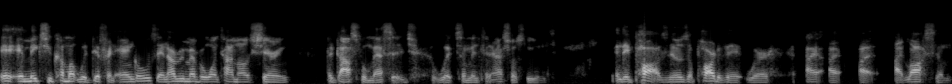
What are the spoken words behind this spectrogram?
it it makes you come up with different angles. And I remember one time I was sharing the gospel message with some international students and they paused. There was a part of it where I I I, I lost them.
